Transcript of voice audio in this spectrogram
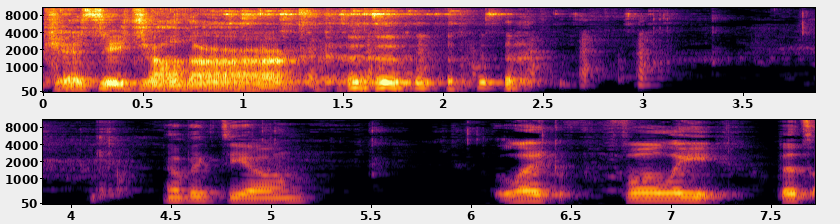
kiss each other No big deal. like fully that's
